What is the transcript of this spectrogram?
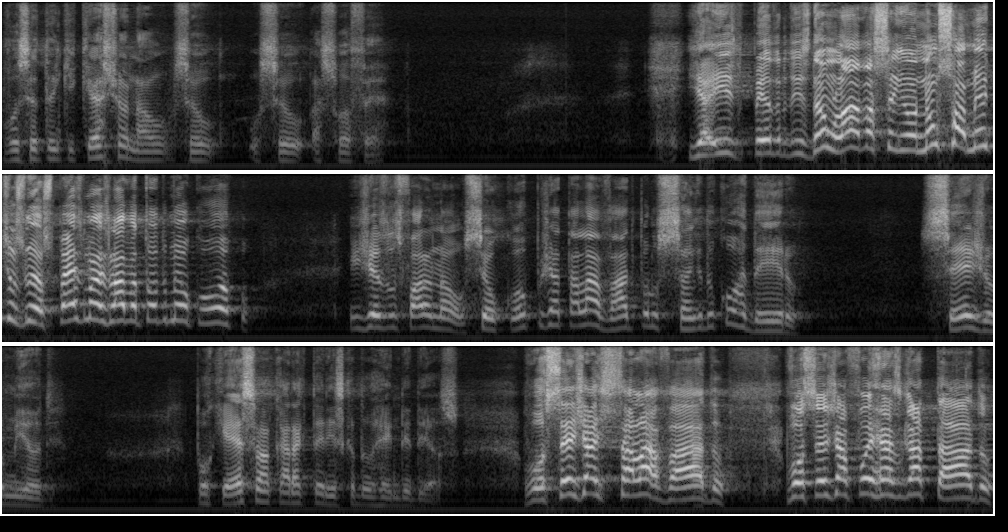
você tem que questionar o seu, o seu, a sua fé. E aí Pedro diz: Não lava, Senhor, não somente os meus pés, mas lava todo o meu corpo. E Jesus fala: Não, o seu corpo já está lavado pelo sangue do Cordeiro. Seja humilde, porque essa é uma característica do reino de Deus. Você já está lavado, você já foi resgatado,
